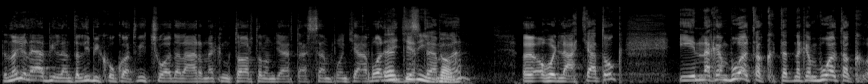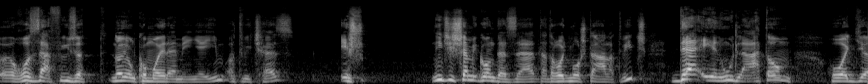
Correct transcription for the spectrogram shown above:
De nagyon elbillent a Libikóka a Twitch oldalára nekünk tartalomgyártás szempontjából, De hát egyértelműen, ahogy látjátok. Én nekem voltak, tehát nekem voltak hozzáfűzött nagyon komoly reményeim a Twitchhez, és nincs is semmi gond ezzel, tehát ahogy most áll a Twitch, de én úgy látom, hogy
